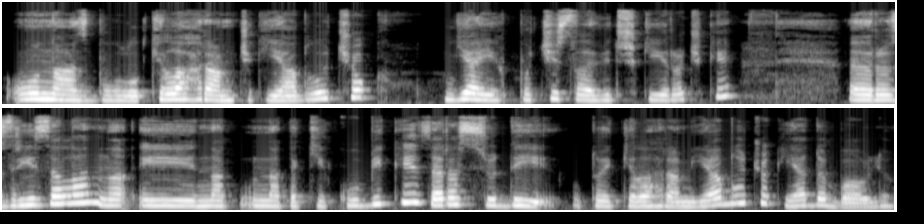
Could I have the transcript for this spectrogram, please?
У нас було кілограмчик яблучок. Я їх почистила від шкірочки е, розрізала на, і на, на такі кубики. Зараз сюди той кілограм яблучок я добавлю.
